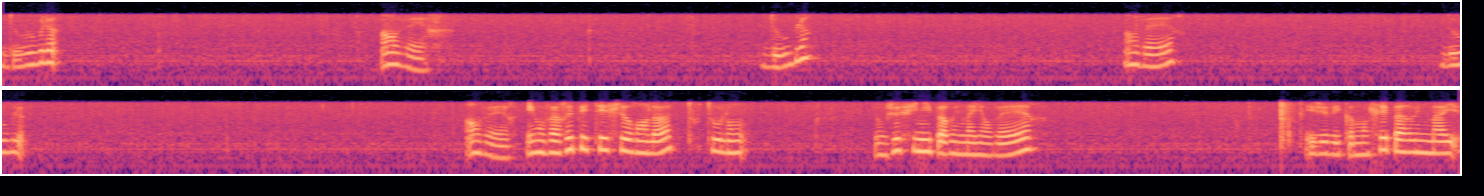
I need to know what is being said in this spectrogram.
Double, envers. Double envers, double, envers. Et on va répéter ce rang-là tout au long. Donc je finis par une maille envers. Et je vais commencer par une maille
